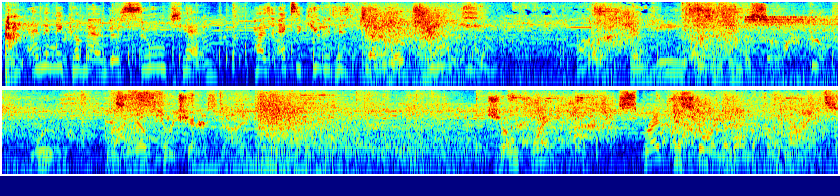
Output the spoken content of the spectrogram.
The enemy commander Sun Chen has executed his general Zhu Yi. Then he is an imbecile. Wu has no future. Zhong Hui, Spread this story along the front lines.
